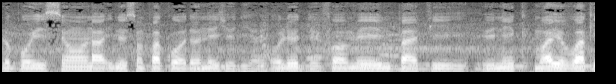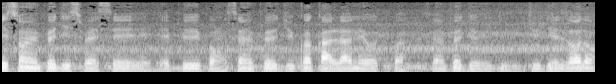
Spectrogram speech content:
l'opposition, ils ne sont pas coordonnés, je dirais. Au lieu de former une partie unique, moi je vois qu'ils sont un peu dispersés. Et puis bon, c'est un peu du coq à l'âne et autres, quoi. C'est un peu du désordre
